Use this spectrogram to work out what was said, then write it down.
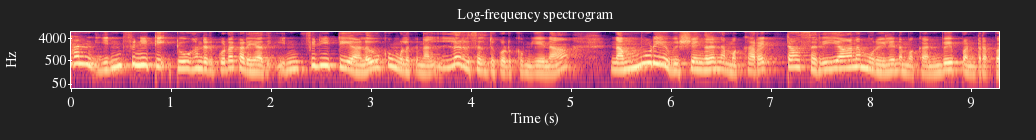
hundred infinity two hundred கூட கிடையாது. இன்ஃபினிட்டி அளவுக்கு உங்களுக்கு நல்ல ரிசல்ட் கொடுக்கும். ஏன்னா நம்முடைய விஷயங்களை நம்ம கரெக்டாக சரியான முறையில் நம்ம கன்வே பண்ணுறப்ப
